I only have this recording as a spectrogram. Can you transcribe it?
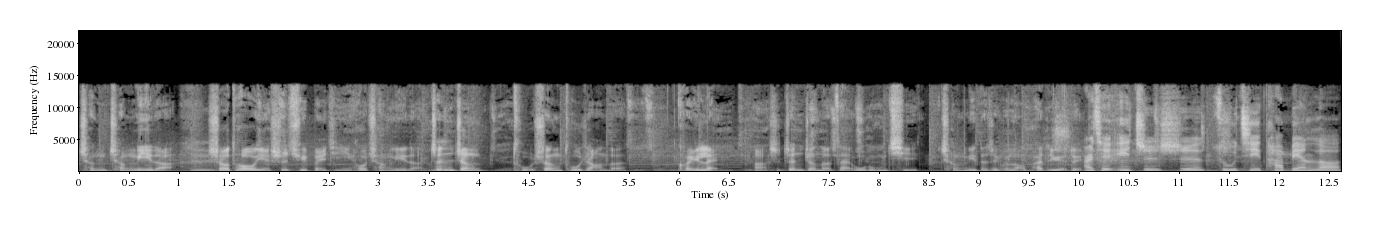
成成立的，嗯。舌头也是去北京以后成立的，真正土生土长的傀儡啊，是真正的在乌鲁木齐成立的这个老牌的乐队。而且一直是足迹踏遍了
